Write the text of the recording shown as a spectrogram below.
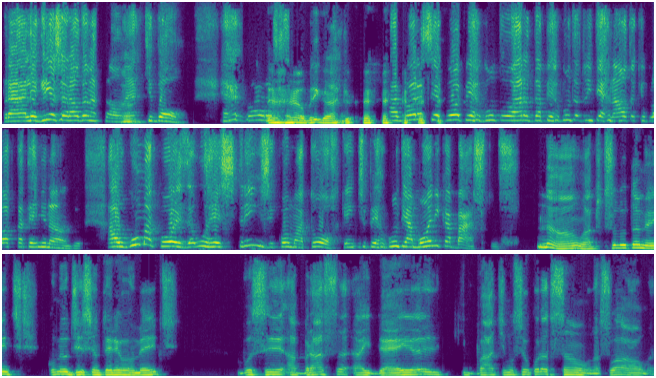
Para a alegria geral da nação, né? Ah. Que bom. Agora, Obrigado. Agora chegou a pergunta, a hora da pergunta do internauta que o bloco está terminando. Alguma coisa o restringe como ator? Quem te pergunta é a Mônica Bastos. Não, absolutamente. Como eu disse anteriormente, você abraça a ideia que bate no seu coração, na sua alma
